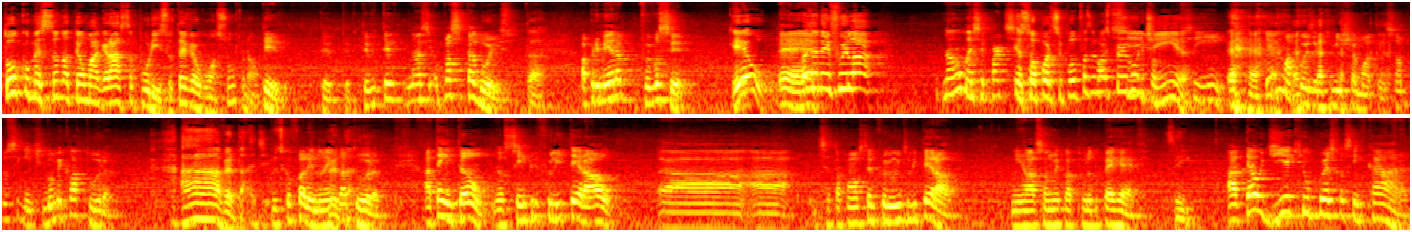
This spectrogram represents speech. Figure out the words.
tô começando a ter uma graça por isso. Teve algum assunto não? Teve, teve, teve, teve, Eu posso citar dois. Tá. A primeira foi você. Eu? É. Mas eu nem fui lá. Não, mas você participou. Você só participou fazendo umas Participa, perguntinhas. Sim. Teve uma coisa que me chamou a atenção, foi o seguinte, nomenclatura. Ah, verdade. Por isso que eu falei, nomenclatura. Até então, eu sempre fui literal. ah, ah, de certa forma, eu sempre fui muito literal em relação à nomenclatura do PRF. Sim. Até o dia que o Percy falou assim, cara,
